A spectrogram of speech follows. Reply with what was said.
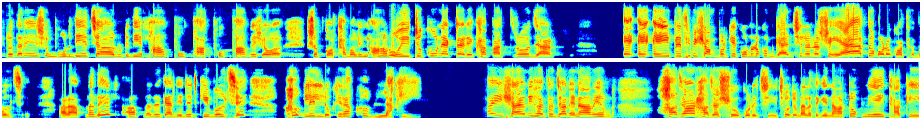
ছিল। তাহলে এইসব গুড় দিয়ে চা, রুটি দিয়ে ফাঁক, ফুক ফাঁক ফুক, ফাঁক এসব, সব কথা বলেন। আর ওইটুকুন একটা রেখা পাত্র যার এই পৃথিবী সম্পর্কে কোনো রকম জ্ঞান ছিল না, সে এত বড় কথা বলছে। আর আপনাদের আপনাদের ক্যান্ডিডেট কি বলছে? হুগলির লোকেরা, খুব লাকি ভাই, সায়নী হয়তো জানে না, আমি হাজার হাজার শো করেছি, ছোটবেলা থেকে নাটক নিয়েই থাকি।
